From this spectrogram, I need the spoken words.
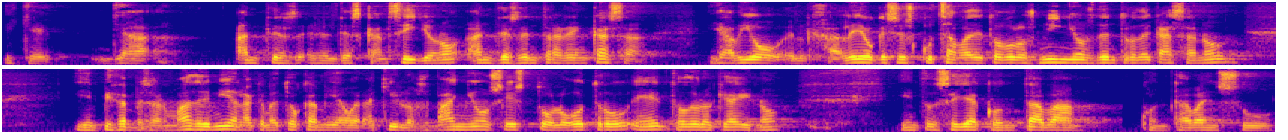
y que ya antes en el descansillo, ¿no? Antes de entrar en casa, ya vio el jaleo que se escuchaba de todos los niños dentro de casa, ¿no? Y empieza a pensar, madre mía, la que me toca a mí ahora aquí, los baños, esto, lo otro, ¿eh? todo lo que hay, ¿no? Y entonces ella contaba, contaba en su,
